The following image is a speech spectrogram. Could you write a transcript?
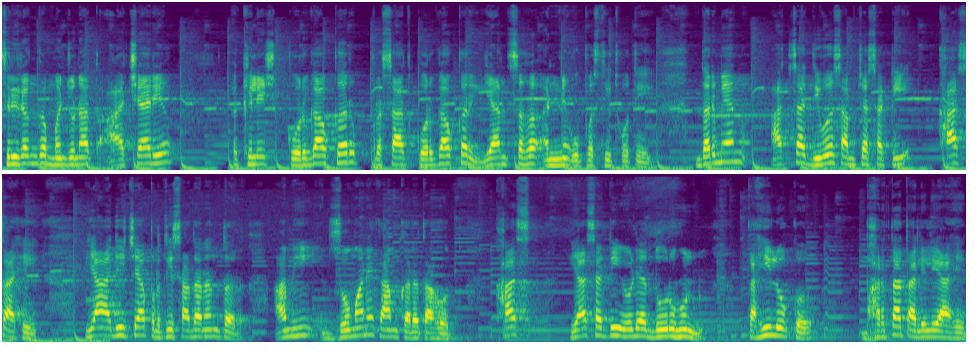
श्रीरंग मंजुनाथ आचार्य अखिलेश कोरगावकर प्रसाद कोरगावकर यांसह अन्य उपस्थित होते. दरम्यान आजचा दिवस आमच्यासाठी खास आहे. या आधीच्या प्रतिसादानंतर आम्ही जोमाने काम करत आहोत. खास यासाठी एवढ्या दूरहून काही लोक भारतात आलेले आहेत.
